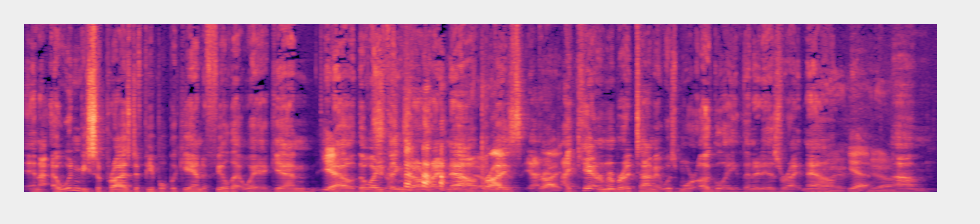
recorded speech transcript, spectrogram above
and I wouldn't be surprised if people began to feel that way again. You yeah, know, the way sure. things are right now. yeah. Because right, right. I, I, can't remember a time it was more ugly than it is right now. Right. Yeah. yeah. Um,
